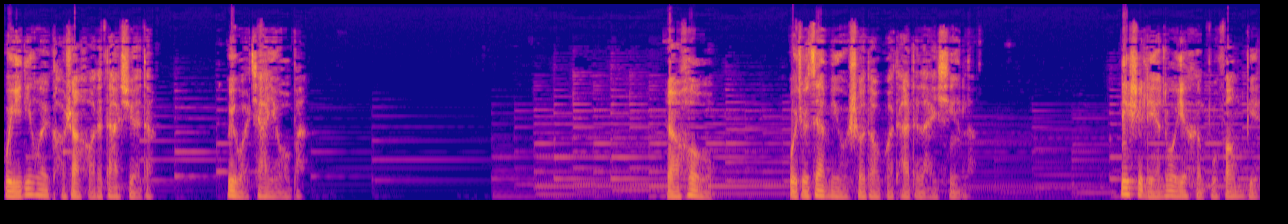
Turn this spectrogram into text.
我一定会考上好的大学的，为我加油吧。”然后，我就再没有收到过他的来信了。那时联络也很不方便，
